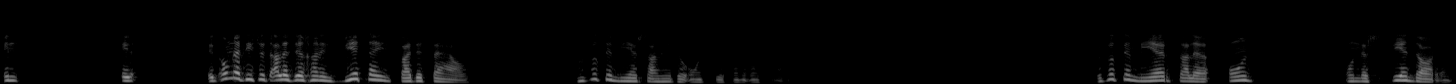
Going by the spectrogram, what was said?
En en en omdat hy dit alles deurgaan het, weet hy wat dit behels. Hoeveel te meer sal nie by ons wees wanneer ons ly nie. Hoeveel te meer sal hy ons ondersteun daarin.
